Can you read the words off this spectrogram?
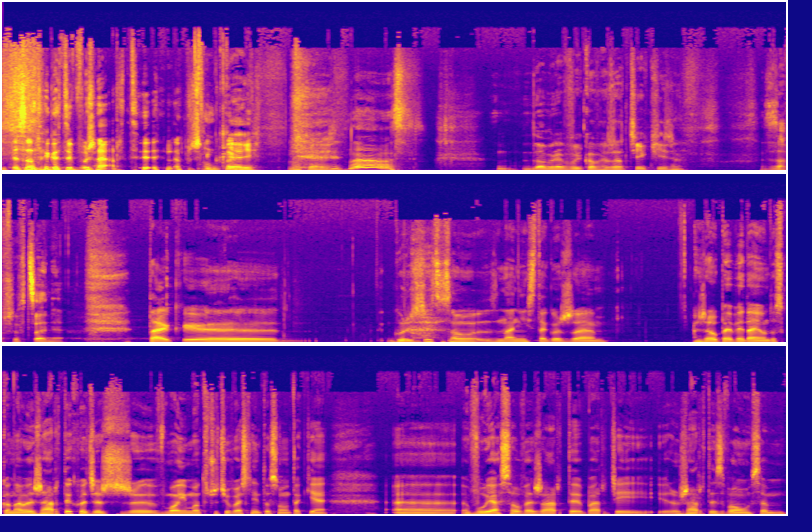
I to są tego typu żarty na przykład. Okej, okay, okej. Okay. No, dobre wujkowe żarciki. Zawsze w cenie. Tak. Yy, Góryczycy są znani z tego, że że opowiadają doskonałe żarty, chociaż w moim odczuciu właśnie to są takie e, wujasowe żarty, bardziej żarty z wąsem,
